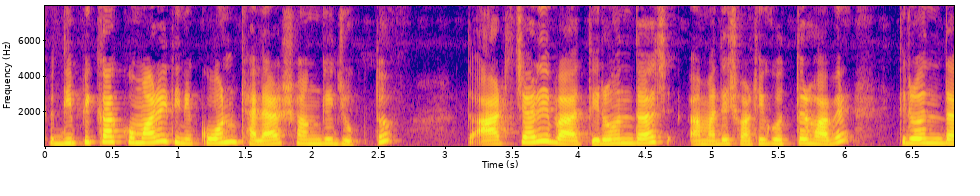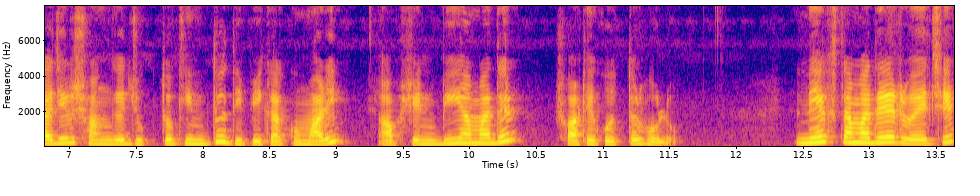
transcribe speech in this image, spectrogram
তো দীপিকা কুমারী তিনি কোন খেলার সঙ্গে যুক্ত? তো আর্চারি বা তীরন্দাজ আমাদের সঠিক উত্তর হবে, তীরন্দাজির সঙ্গে যুক্ত কিন্তু দীপিকা কুমারী অপশন বি আমাদের সঠিক উত্তর হলো। নেক্সট আমাদের রয়েছে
